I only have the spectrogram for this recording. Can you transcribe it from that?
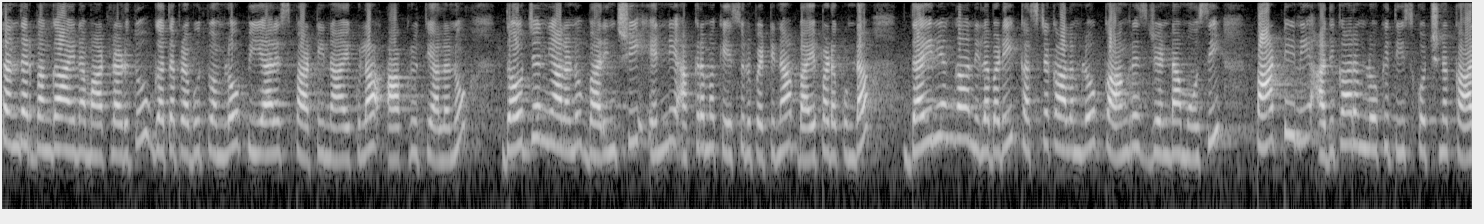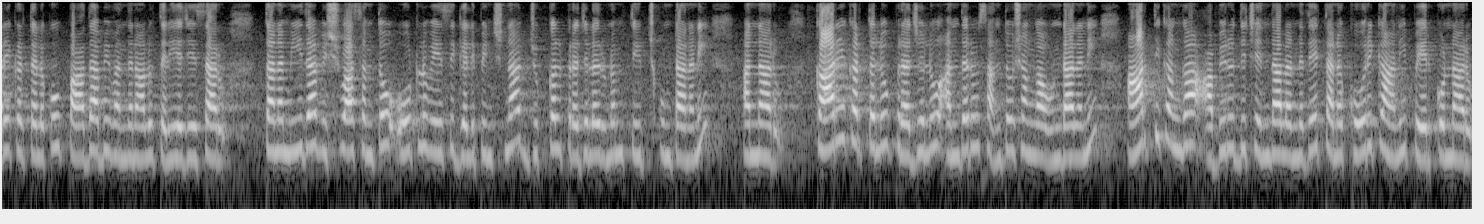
సందర్భంగా ఆయన మాట్లాడుతూ గత ప్రభుత్వంలో బీఆర్ఎస్ పార్టీ నాయకుల ఆకృత్యాలను దౌర్జన్యాలను భరించి ఎన్ని అక్రమ కేసులు పెట్టినా భయపడకుండా ధైర్యంగా నిలబడి కష్టకాలంలో కాంగ్రెస్ జెండా మోసి పార్టీని అధికారంలోకి తీసుకొచ్చిన కార్యకర్తలకు పాదాభివందనాలు తెలియజేశారు. తన మీద విశ్వాసంతో ఓట్లు వేసి గెలిపించిన జుక్కల్ ప్రజల రుణం తీర్చుకుంటానని అన్నారు. కార్యకర్తలు ప్రజలు అందరూ సంతోషంగా ఉండాలని ఆర్థికంగా అభివృద్ధి చెందాలన్నదే తన కోరిక అని పేర్కొన్నారు.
